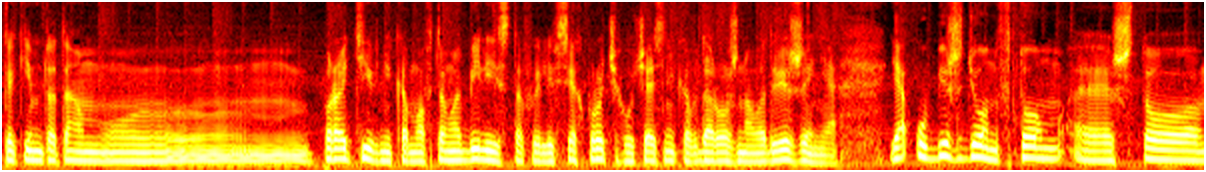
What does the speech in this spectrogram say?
каким-то там противником автомобилистов или всех прочих участников дорожного движения. Я убежден в том, э, что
